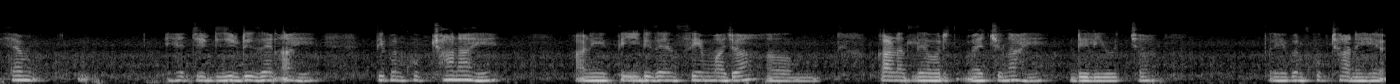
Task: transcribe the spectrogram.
ह्या ह्याची जी डिझाईन आहे ती पण खूप छान आहे. आणि ती डिझाईन सेम माझ्या कानातल्यावर मॅचिंग आहे डेली यूजच्या तर हे पण खूप छान आहे. हे-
